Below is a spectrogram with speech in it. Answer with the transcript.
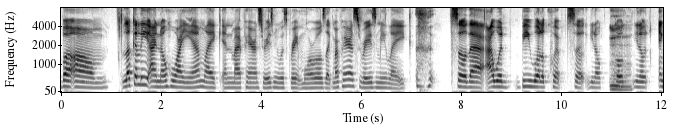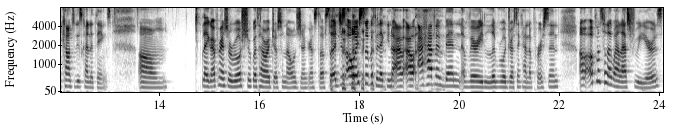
But um, luckily I know who I am. Like, and my parents raised me with great morals. Like my parents raised me like. So that I would be well equipped to, you know, go, you know, encounter these kind of things. Um, like my parents were real strict with how I dressed when I was younger and stuff. So it just always stuck with me. Like you know, I, I I haven't been a very liberal dressing kind of person um, up until like my last few years.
